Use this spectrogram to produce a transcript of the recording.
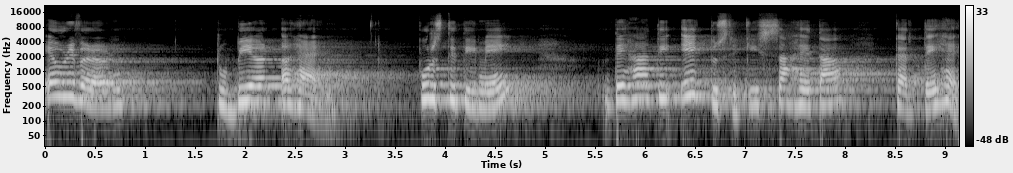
फिलेजन everyone to bear a hand पूर्व स्थिति में देहाती एक दूसरे की सहायता करते हैं।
